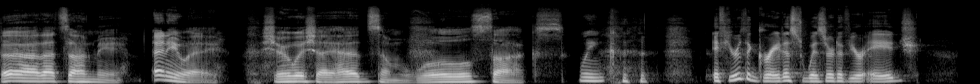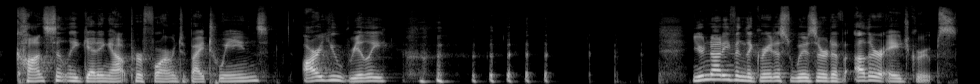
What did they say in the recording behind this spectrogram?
Uh, that's on me. Anyway, sure wish I had some wool socks. Wink. If you're the greatest wizard of your age, constantly getting outperformed by tweens, are you really? you're not even the greatest wizard of other age groups.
